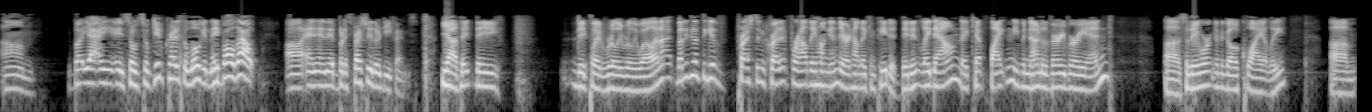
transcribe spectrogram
Um but yeah, so so give credit to Logan. They balled out, uh, and and but especially their defense. Yeah, they they they played really, really well. And I, but I do have to give Preston credit for how they hung in there and how they competed. They didn't lay down. They kept fighting even down to the very, very end. Uh, so they weren't going to go quietly. Um,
